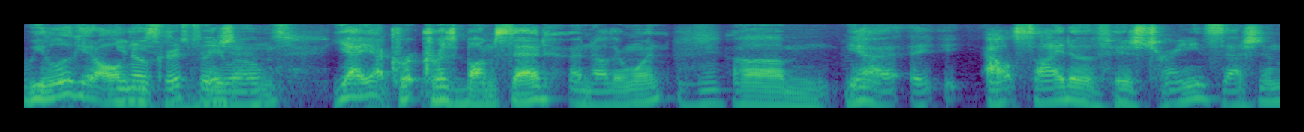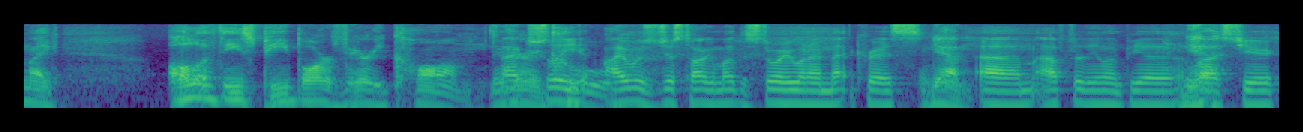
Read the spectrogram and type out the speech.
we look at all You know these Chris pretty well. divisions. Yeah, yeah. Chris Bumstead, another one. Mm-hmm. Um, yeah, outside of his training session, like all of these people are very calm. They're Actually, very cool. I was just talking about the story when I met Chris. Yeah. Um, after the Olympia Yeah. last year,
